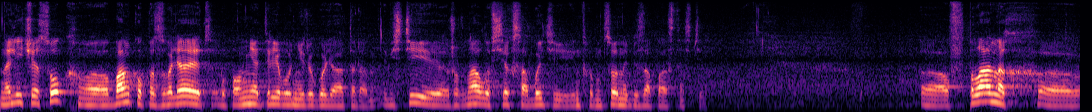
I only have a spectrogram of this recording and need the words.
Наличие СОК э, банку позволяет выполнять требования регулятора, вести журналы всех событий информационной безопасности. Э, в планах э,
